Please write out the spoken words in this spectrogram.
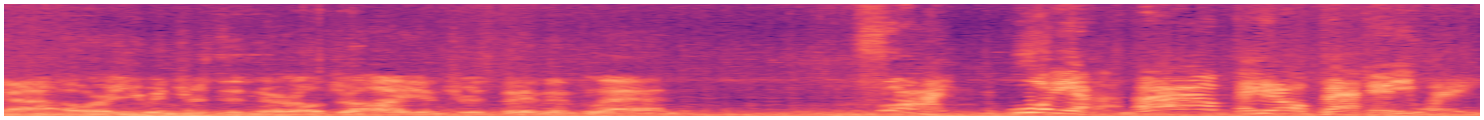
Now, are you interested in our ultra high interest payment plan? Fine! Whatever! I'll pay it all back anyway!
